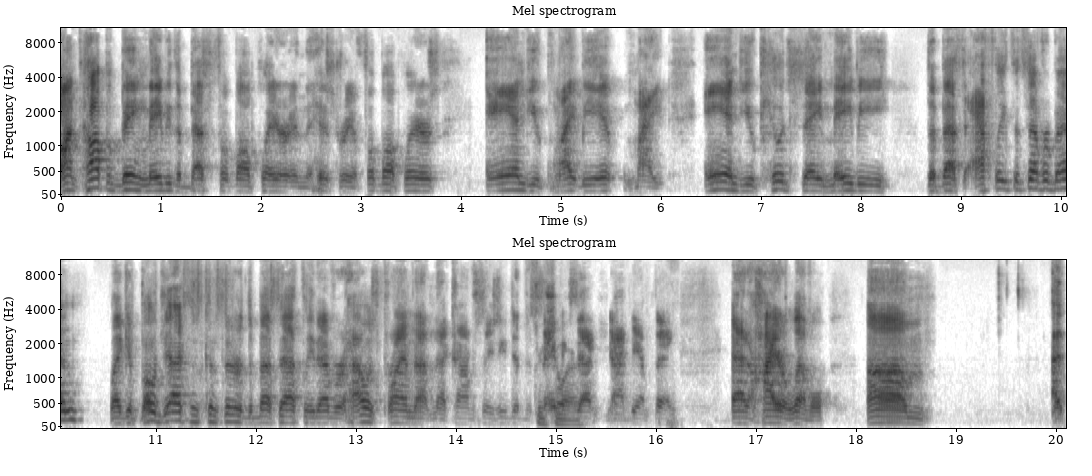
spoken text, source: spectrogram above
on top of being maybe the best football player in the history of football players, and you might be it might, and you could say maybe the best athlete that's ever been. Like if Bo Jackson's considered the best athlete ever, how is Prime not in that conversation? He did the For same sure. exact goddamn thing at a higher level. Um, I,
